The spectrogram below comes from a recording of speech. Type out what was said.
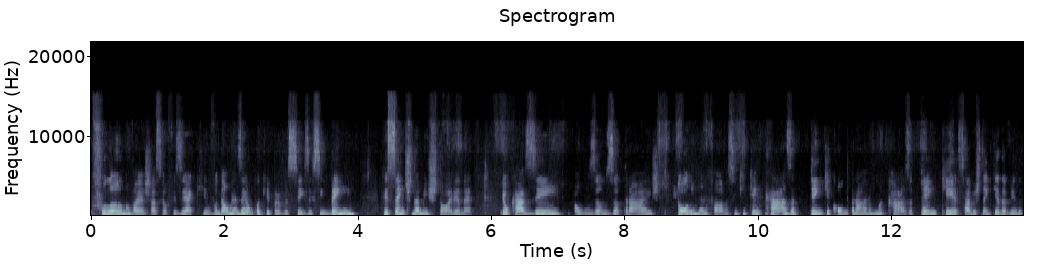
fulano vai achar se eu fizer aquilo? Vou dar um exemplo aqui para vocês, assim, bem recente da minha história, né? Eu casei alguns anos atrás, todo mundo falava assim que quem casa tem que comprar uma casa. Tem que, sabe os tem que da vida?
